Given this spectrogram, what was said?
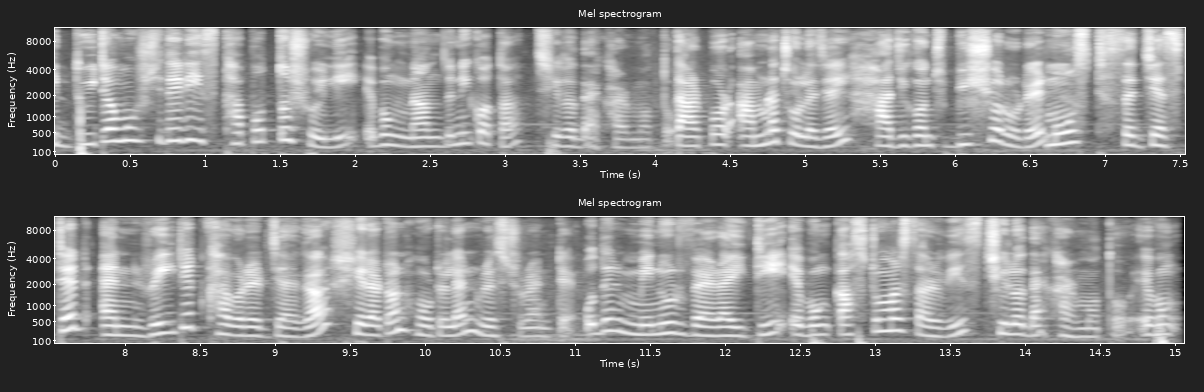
এই দুইটা মসজিদেরই স্থাপত্য শৈলী এবং নান্দনিকতা ছিল দেখার মতো। তারপর আমরা চলে যাই হাজিগঞ্জ বিশ্ব রোডের মোস্ট সাজেস্টেড অ্যান্ড রেটেড খাবারের জায়গা সেরাটন হোটেল অ্যান্ড রেস্টুরেন্টে ওদের মেনুর ভ্যারাইটি এবং কাস্টমার সার্ভিস ছিল দেখার মতো। এবং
